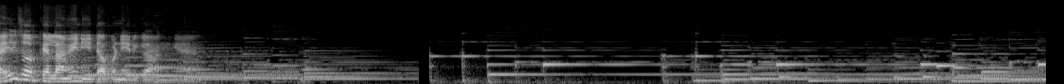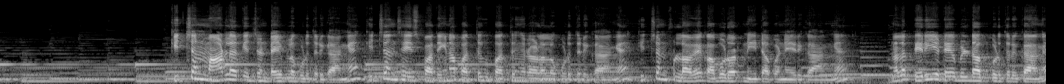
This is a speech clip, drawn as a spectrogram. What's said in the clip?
டைல்ஸ் ஒர்க் எல்லாமே நீட்டாக பண்ணியிருக்காங்க. கிச்சன் மாடலர் கிச்சன் டைப்பில் கொடுத்துருக்காங்க. கிச்சன் சைஸ் பார்த்தீங்கன்னா பத்துக்கு பத்துங்கிற அளவில் கொடுத்துருக்காங்க. கிச்சன் ஃபுல்லாகவே கபோர்ட் ஒர்க் நீட்டாக பண்ணியிருக்காங்க. நல்ல பெரிய டேபிள் டாப் கொடுத்துருக்காங்க.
